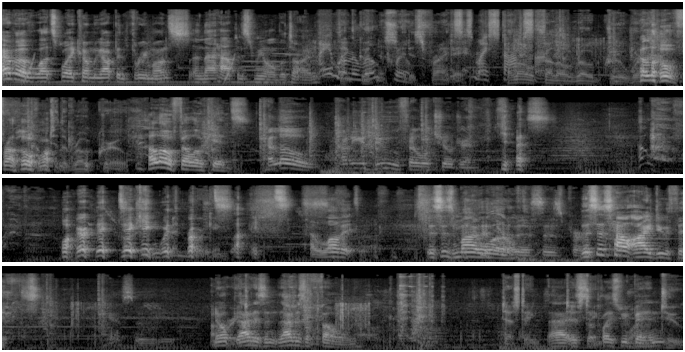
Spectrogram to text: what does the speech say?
have a let's play coming up in three months, and that happens to me all the time. I am on Thank the road crew. it is Friday. This is my stop Hello, sign. fellow road crew. Hello, fellow Welcome road to the crew. road crew. Hello, fellow kids. Hello. How do you do, fellow children? Yes. Why are they digging with Been road signs? I love it. This is my world. this is perfect. This is how I do things. Yes, Nope, that Operator. isn't. That is a phone. Testing. That is the testing. place we've been. two,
